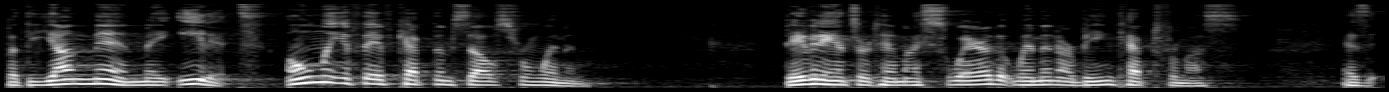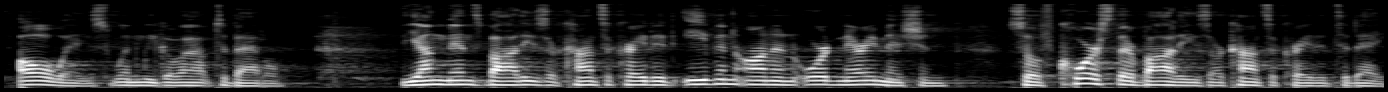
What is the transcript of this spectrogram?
but the young men may eat it only if they have kept themselves from women. David answered him, I swear that women are being kept from us, as always when we go out to battle. The young men's bodies are consecrated even on an ordinary mission, so of course their bodies are consecrated today.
